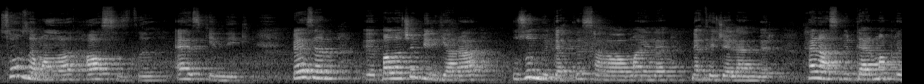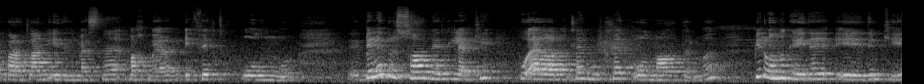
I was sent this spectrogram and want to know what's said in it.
son zamanlar halsızlıq, əzginlik, bəzən e, balaca bir yara uzun müddətli sağalma ilə nəticələnmir, hər hansı bir dərman preparatlarının edilməsinə baxmayaraq effekt olunmur. E, belə bir sual verirlər ki, bu əlamətlər mütləq olmalıdırmı? Bir onu qeydə edim ki,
